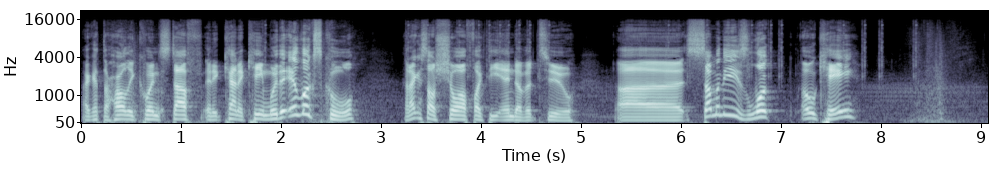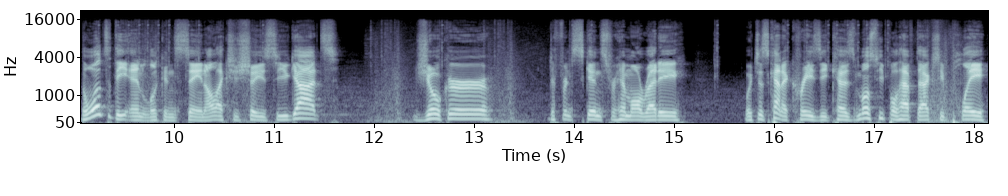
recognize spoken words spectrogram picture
I got the Harley Quinn stuff, and it kind of came with it. It looks cool. And I guess I'll show off like the end of it too. Uh, some of these look okay. The ones at the end look insane. I'll actually show you. So you got Joker, different skins for him already, which is kind of crazy because most people have to actually play.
